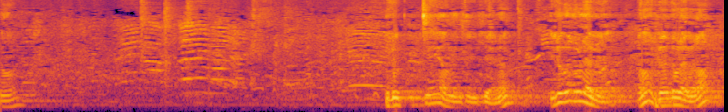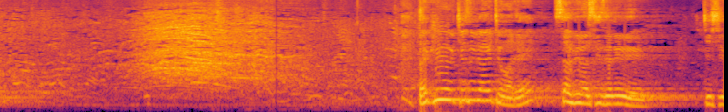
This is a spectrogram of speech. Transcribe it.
နော်ဒီလိုကျဲအောင်ရင်ဖြစ်ဖြစ်နော် ဒီလိုပဲလုပ်လိုက်မယ်နော်ဒီလိုလုပ်လိုက်မယ်နော် Thank you ကျေးဇူးများတင်ပါတယ်ဆက်ပြီးတော့စီစဉ်လေးတွေကြည့်ရှု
